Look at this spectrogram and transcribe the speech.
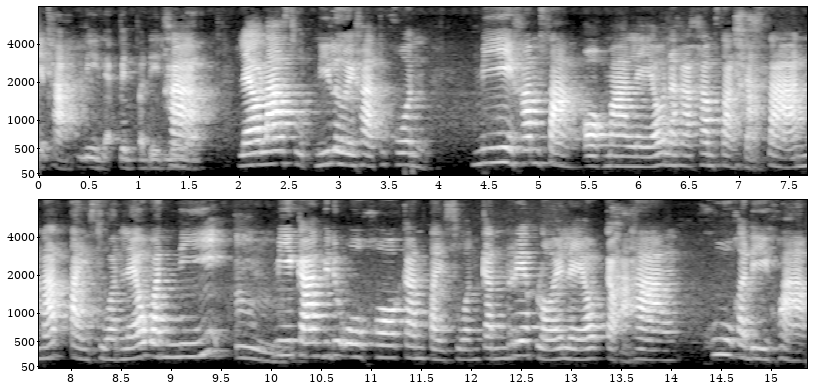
ศค่ะ นี่แหละเป็นประเด็นค่ะนี่แหละแล้วล่าสุดนี้เลยค่ะทุกคน มีคำสั่งออกมาแล้วนะคะคำสั่งจากศาลนัดไต่สวนแล้ววันนี้อืม มีการวิดีโอคอลกันไต่สวนกันเรียบร้อยแล้วกับค่ะ ทางคู่คดีความ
